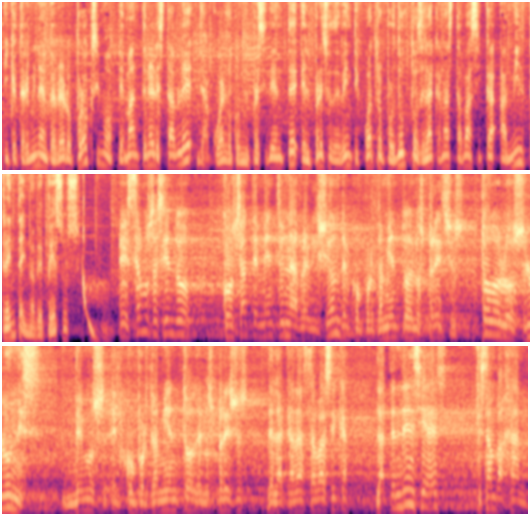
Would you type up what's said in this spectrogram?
y que termina en febrero próximo de mantener estable, de acuerdo con el presidente, el precio de 24 productos de la canasta básica a 1.039 pesos. Estamos haciendo constantemente una revisión del comportamiento de los precios. Todos los lunes vemos el comportamiento de los precios de la canasta básica. La tendencia es que están bajando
